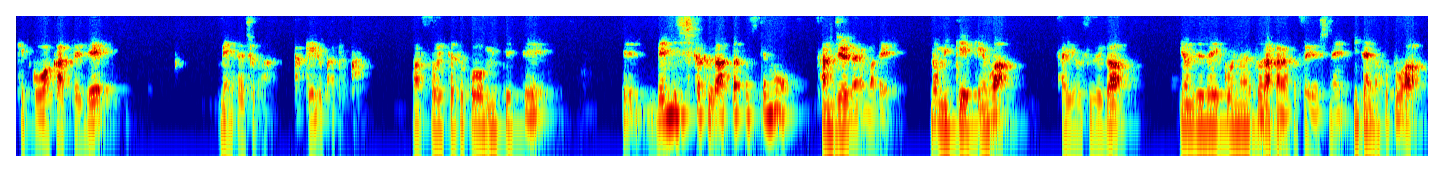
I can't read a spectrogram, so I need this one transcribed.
結構若手で、明細書が書けるかとか、まあそういったところを見てて、で、弁理士資格があったとしても、30代までの未経験は採用するが、40代以降になるとなかなか採用しないみたいなことは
